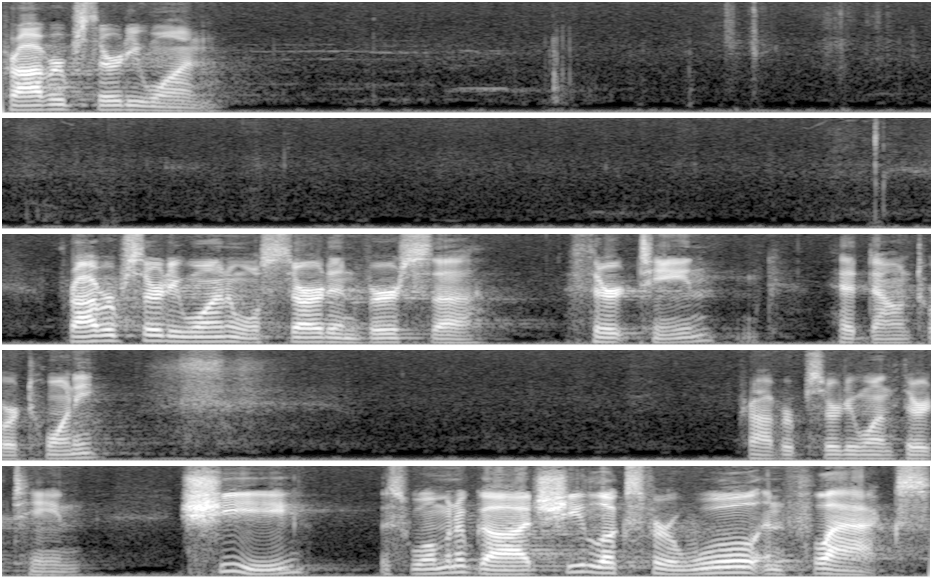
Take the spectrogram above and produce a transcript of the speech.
Proverbs 31. Proverbs 31, and we'll start in verse uh, 13, head down toward 20. Proverbs 31, 13. She, this woman of God, she looks for wool and flax.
